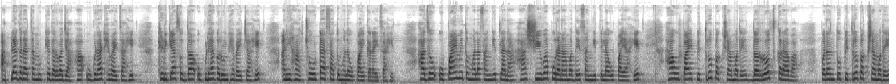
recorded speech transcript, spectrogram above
आपल्या घराचा मुख्य दरवाजा हा उघडा ठेवायचा आहे खिडक्यासुद्धा उघड्या करून ठेवायच्या आहेत आणि हा छोटासा तुम्हाला उपाय करायचा आहे. हा जो उपाय मी तुम्हाला सांगितला ना हा शिवपुराणामध्ये सांगितलेला उपाय आहेत. हा उपाय पितृपक्षामध्ये दररोज करावा. परंतु पितृपक्षामध्ये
